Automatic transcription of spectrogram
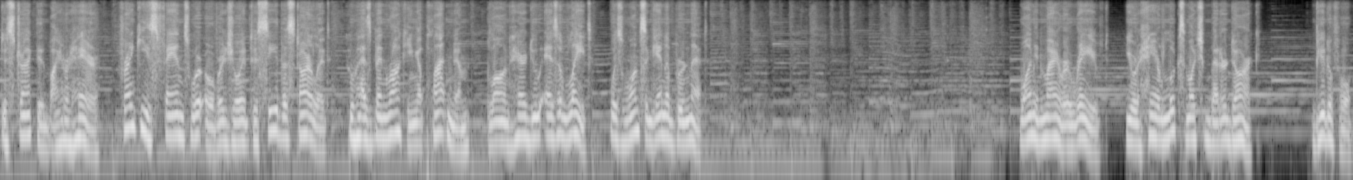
Distracted by her hair, Frankie's fans were overjoyed to see the starlet, who has been rocking a platinum, blonde hairdo as of late, was once again a brunette. One admirer raved, your hair looks much better dark. Beautiful.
